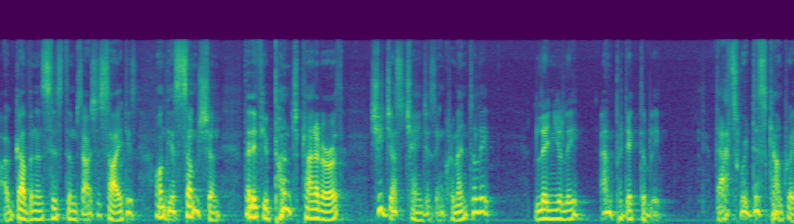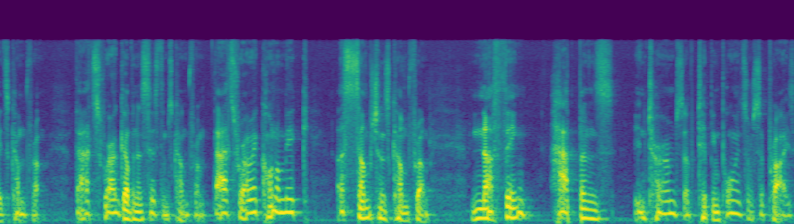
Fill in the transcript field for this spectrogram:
our governance systems, our societies on the assumption that if you punch planet Earth, she just changes incrementally. linearly and predictably. That's where discount rates come from. That's where our governance systems come from. That's where our economic assumptions come from. Nothing happens in terms of tipping points or surprise.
